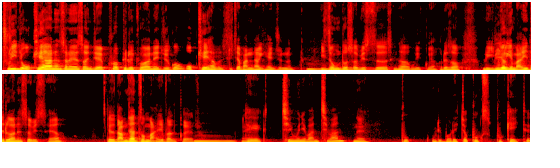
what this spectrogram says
둘이 이제 오케이 하는 선에서 이제 프로필을 교환해주고 오케이 하면 실제 만나게 해주는 이 정도 서비스 생각하고 있고요. 그래서 우리 인력이 많이 들어가는 서비스예요. 그래서 남자한테 돈 많이 받을 거예요. 좀. 음, 네. 되게 질문이 많지만 네. 우리 뭐랬죠? 북 북케이트?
